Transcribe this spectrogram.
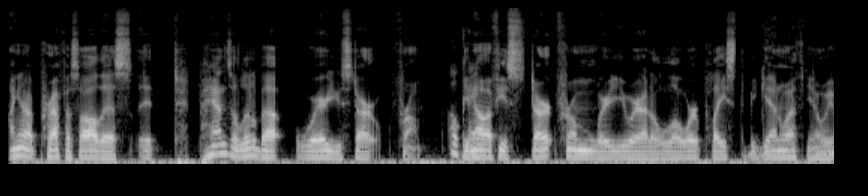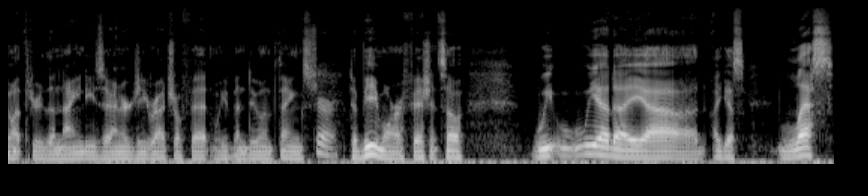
I'm going to preface all this. It depends a little bit where you start from. Okay. You know, if you start from where you were at a lower place to begin with, you know, we mm-hmm. went through the 90s energy retrofit and we've been doing things sure. to be more efficient. So we we had a uh, I guess less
